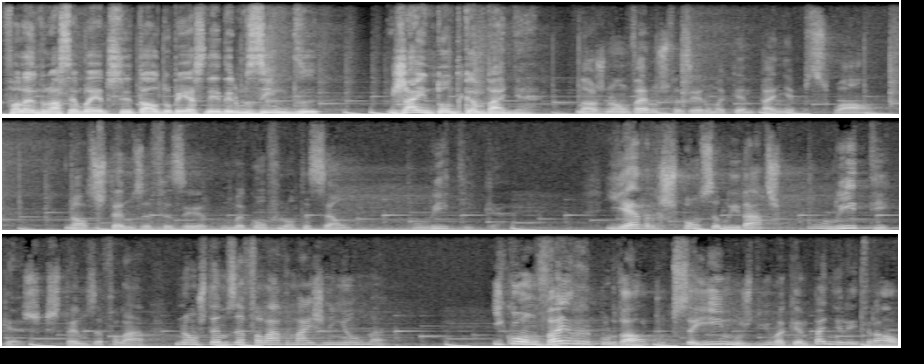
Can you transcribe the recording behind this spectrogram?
falando na Assembleia Distrital do PSD de Hermesinde, já em tom de campanha. Nós não vamos fazer uma campanha pessoal, nós estamos a fazer uma confrontação política. E é de responsabilidades políticas que estamos a falar, não estamos a falar de mais nenhuma. E convém recordá-lo porque saímos de uma campanha eleitoral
